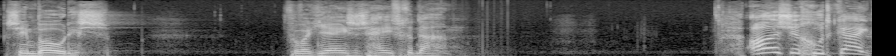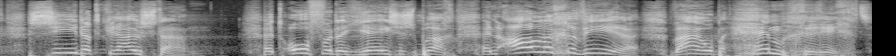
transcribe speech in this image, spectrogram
Symbolisch voor wat Jezus heeft gedaan. Als je goed kijkt, zie je dat kruis staan. Het offer dat Jezus bracht. En alle geweren waren op hem gericht.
